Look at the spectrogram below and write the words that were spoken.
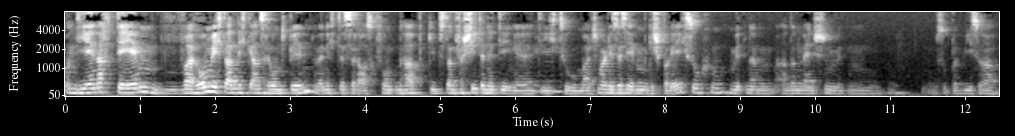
Und je nachdem, warum ich dann nicht ganz rund bin, wenn ich das herausgefunden habe, gibt es dann verschiedene Dinge, die ich tue. Manchmal ist es eben ein Gespräch suchen mit einem anderen Menschen, mit einem Supervisor.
